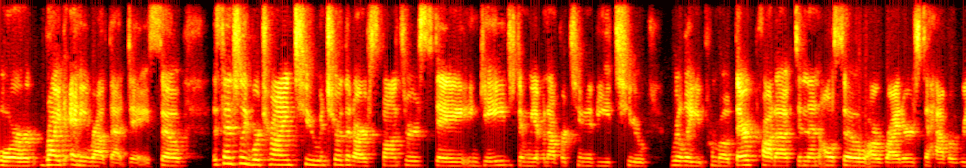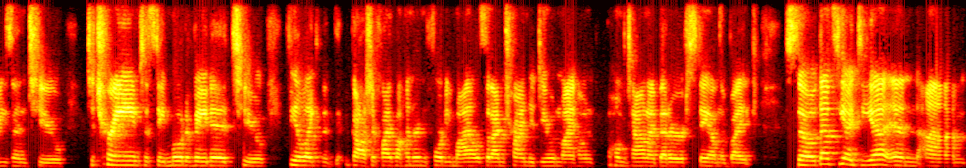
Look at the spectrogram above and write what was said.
or ride any route that day. So essentially we're trying to ensure that our sponsors stay engaged and we have an opportunity to really promote their product and then also our riders to have a reason to to train to stay motivated to feel like gosh if i have 140 miles that i'm trying to do in my home hometown i better stay on the bike so that's the idea and um,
